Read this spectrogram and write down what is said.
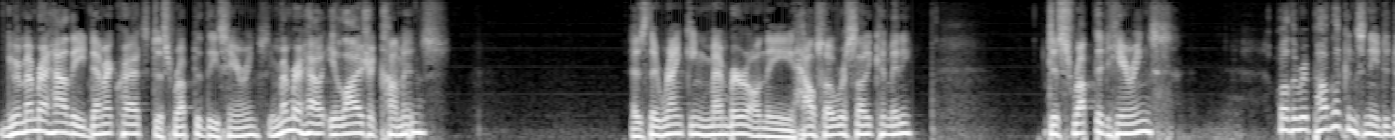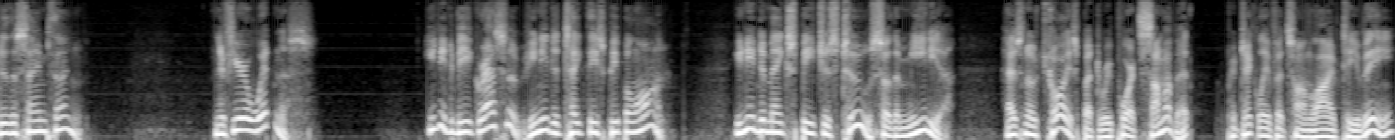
You remember how the Democrats disrupted these hearings? You remember how Elijah Cummings as the ranking member on the House Oversight Committee, disrupted hearings. Well, the Republicans need to do the same thing. And if you're a witness, you need to be aggressive. You need to take these people on. You need to make speeches too, so the media has no choice but to report some of it, particularly if it's on live TV.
